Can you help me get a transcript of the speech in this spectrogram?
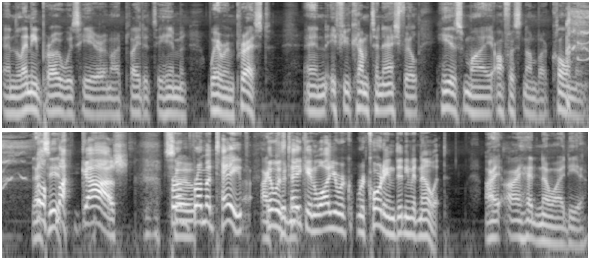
and Lenny Breau was here, and I played it to him, and we're impressed. And if you come to Nashville, here's my office number. Call me. That's oh it. Oh my gosh. From So, from a tape I that was taken while you were recording, didn't even know it. I, I had no idea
